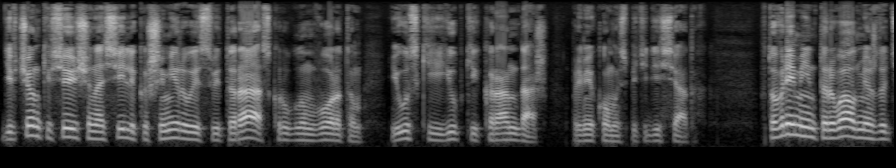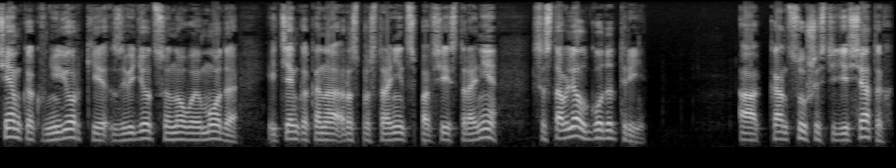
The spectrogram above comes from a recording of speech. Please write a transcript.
девчонки все еще носили кашемировые свитера с круглым воротом и узкие юбки-карандаш, прямиком из 50-х. В то время интервал между тем, как в Нью-Йорке заведется новая мода, и тем, как она распространится по всей стране, составлял года три. А к концу 60-х,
